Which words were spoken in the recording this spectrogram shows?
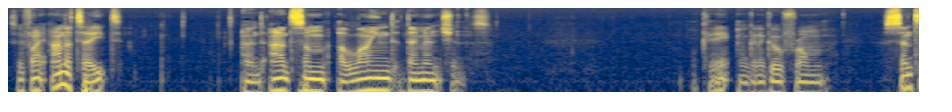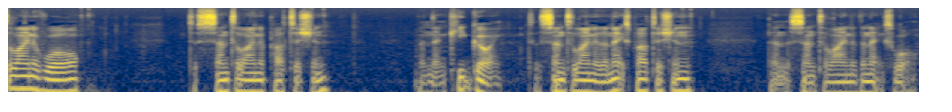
So if I annotate and add some aligned dimensions, okay, I'm going to go from center line of wall to center line of partition, and then keep going to the center line of the next partition, then the center line of the next wall.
